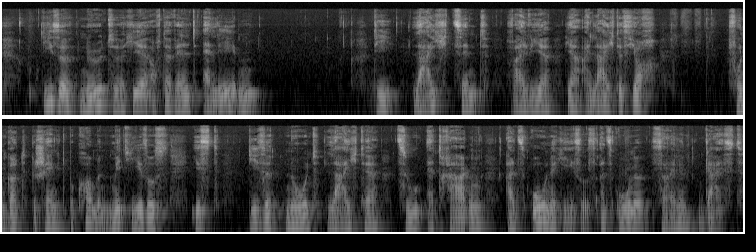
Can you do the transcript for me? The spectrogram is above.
diese Nöte hier auf der Welt erleben, die leicht sind, weil wir ja ein leichtes Joch von Gott geschenkt bekommen. Mit Jesus ist diese Not leichter zu ertragen als ohne Jesus, als ohne seinen Geist.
